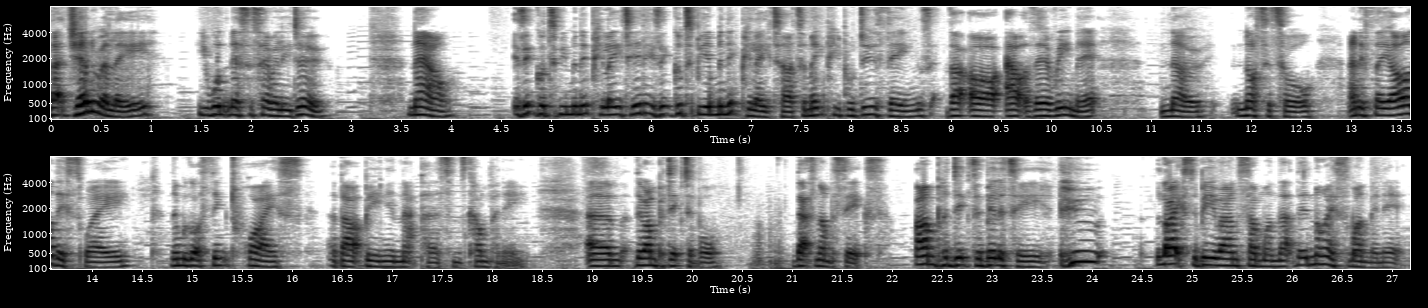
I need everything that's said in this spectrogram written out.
that generally you wouldn't necessarily do. Now, is it good to be manipulated? Is it good to be a manipulator to make people do things that are out of their remit? No, not at all. And if they are this way, then we've got to think twice about being in that person's company. Um, they're unpredictable. That's number six. Unpredictability. Who likes to be around someone that they're nice one minute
